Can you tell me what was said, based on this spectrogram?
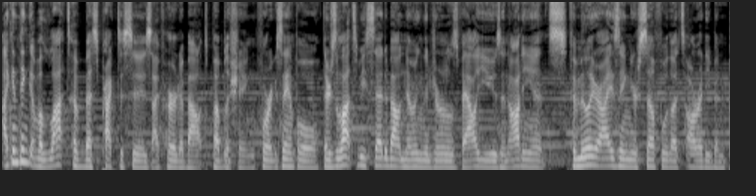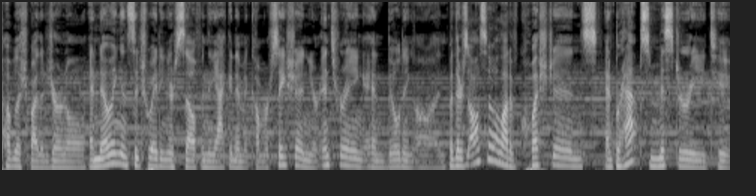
I can think of a lot of best practices I've heard about publishing. For example, there's a lot to be said about knowing the journal's values and audience, familiarizing yourself with what's already been published by the journal, and knowing and situating yourself in the academic conversation you're entering and building on. But there's also a lot of questions and perhaps mystery too.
